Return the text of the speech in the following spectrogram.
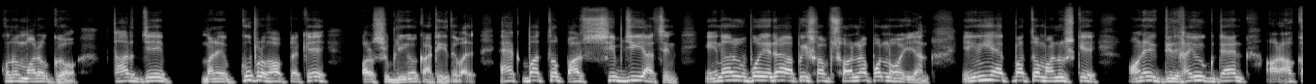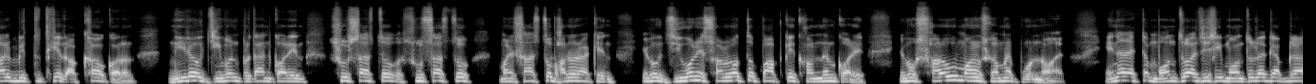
কোনো মারক গ্রহ। তার যে মানে কুপ্রভাবটাকে পারশিবলিঙ্গ কাটিয়ে দিতে পারে। একমাত্র পার্শিবজি আছেন। এনার উপর এরা আপনি সব স্বর্ণাপন্ন হয়ে যান। ইনি একমাত্র মানুষকে অনেক দীর্ঘায়ু দেন আর অকাল মৃত্যু থেকে রক্ষাও করেন। নিরোগ জীবন প্রদান করেন, সুস্বাস্থ্য সুস্বাস্থ্য মানে স্বাস্থ্য ভালো রাখেন এবং জীবনের সর্বত্র পাপকে খণ্ডন করে এবং সর্ব মানুষ আমরা পূর্ণ হয়। এনার একটা মন্ত্র আছে, সেই মন্ত্রটাকে আপনারা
